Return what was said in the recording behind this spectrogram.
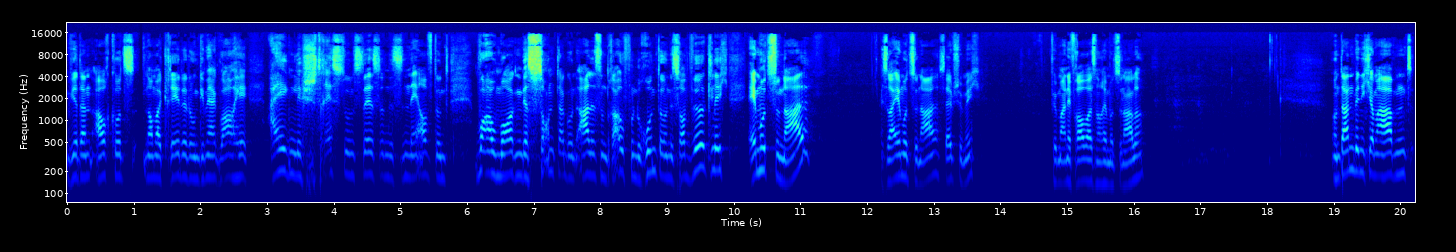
wir dann auch kurz nochmal geredet und gemerkt, wow, hey, eigentlich stresst uns das und es nervt und wow, morgen der Sonntag und alles und rauf und runter und es war wirklich emotional. Es war emotional, selbst für mich. Für meine Frau war es noch emotionaler. Und dann bin ich am Abend,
